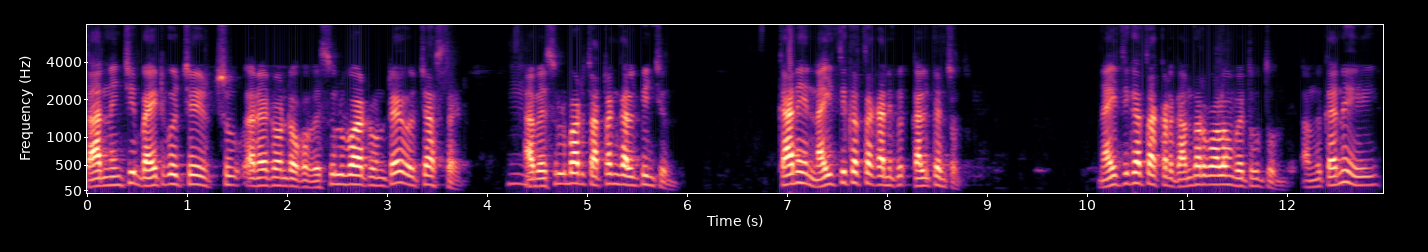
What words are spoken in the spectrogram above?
దాని నుంచి బయటకు వచ్చేయచ్చు అనేటువంటి ఒక వెసులుబాటు ఉంటే వచ్చేస్తాడు. ఆ వెసులుబాటు చట్టం కల్పించింది. కానీ నైతికత కనిపి కల్పించదు. నైతికత అక్కడ గందరగోళం వెతుకుతుంది. అందుకని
